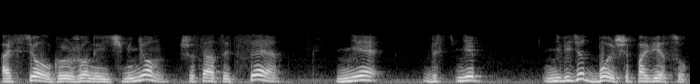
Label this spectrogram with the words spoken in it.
осел, груженный ячменем, 16С, не, не, не везет больше по весу,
